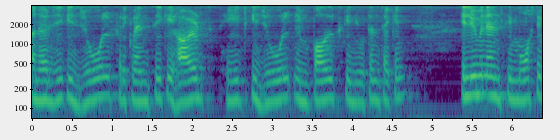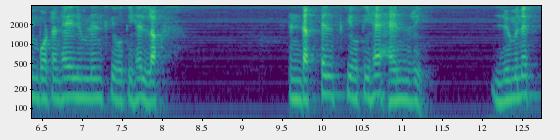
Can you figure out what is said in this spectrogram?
एनर्जी की जूल फ्रीक्वेंसी की हर्ड्स हीट की जूल इम्पल्स की newton second illuminancy most important है इल्यूमिनेंस की होती है लक्स इंडक्टेंस की होती है हेनरी ल्यूमिनस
